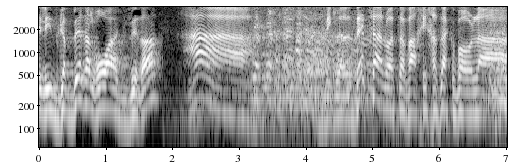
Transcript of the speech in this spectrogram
להתגבר על רוע הגזרה. אה, אז בגלל זה צה"ל הוא הצבא הכי חזק בעולם.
